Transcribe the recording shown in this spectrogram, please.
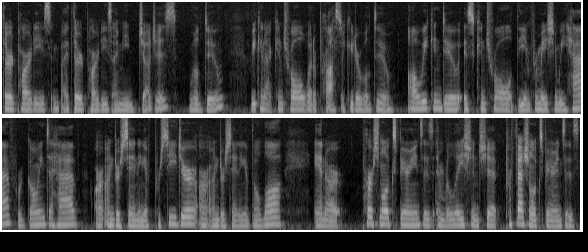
third parties, and by third parties I mean judges, will do. We cannot control what a prosecutor will do. All we can do is control the information we have, we're going to have, our understanding of procedure, our understanding of the law, and our personal experiences and relationship, professional experiences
